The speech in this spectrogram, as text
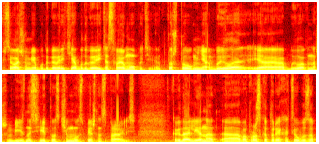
все, о чем я буду говорить, я буду говорить о своем опыте. Это то, что у меня было, я было в нашем бизнесе, и то, с чем мы успешно справились. Когда Лена, а, вопрос, который я хотел бы за,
